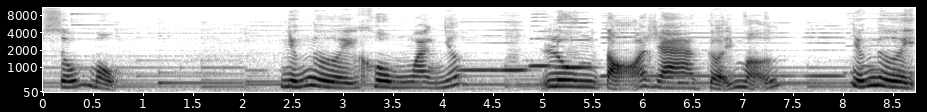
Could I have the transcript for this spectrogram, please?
số 1 những người khôn ngoan nhất luôn tỏ ra cởi mở. Những người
